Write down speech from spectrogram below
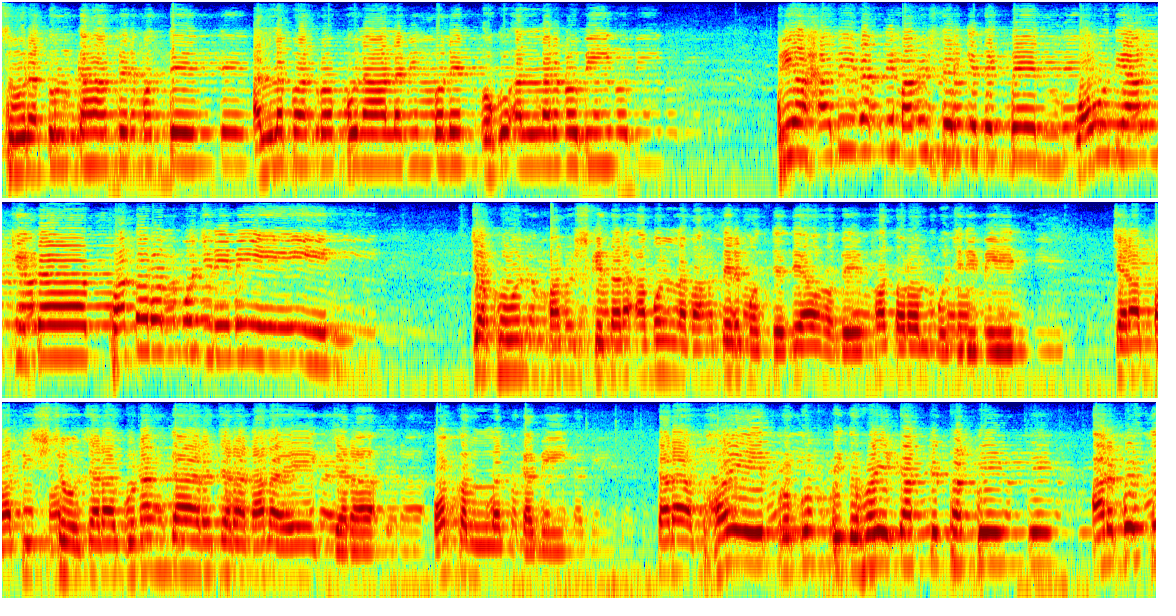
সূরাতুল কাহাফের মধ্যে আল্লাহ পাক রব্বুল আলামিন বলেন, ওগো আল্লাহর নবী, প্রিয় হাবিব, আপনি মানুষদেরকে দেখবেন ওয়াউদি আল কিতাব, ফাতারাল মুজরিমিন। যখন মানুষকে তার আমলনামা হাতের মধ্যে দেওয়া হবে, ফাতারাল মুজরিমিন, যারা পাপিষ্ঠ যারা গুনাহগার, যারা নালায়েক, যারা অকল্যাণকামী তারা ভয়ে প্রকম্পিত হয়ে কাঁদতে থাকবে। আর বলতে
